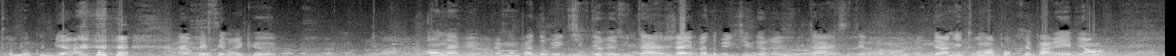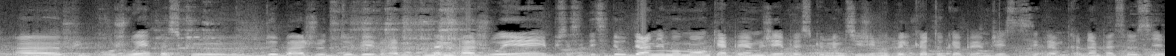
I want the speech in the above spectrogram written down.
trop beaucoup de bien. Après, c'est vrai que on n'avait vraiment pas d'objectif de résultat. J'avais pas d'objectif de résultat. C'était vraiment le dernier tournoi pour préparer bien. Euh, puis pour jouer parce que de base je devais vraiment même pas jouer. Et puis ça s'est décidé au dernier moment au KPMG parce que même si j'ai loupé le cut au KPMG ça s'est quand même très bien passé aussi.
